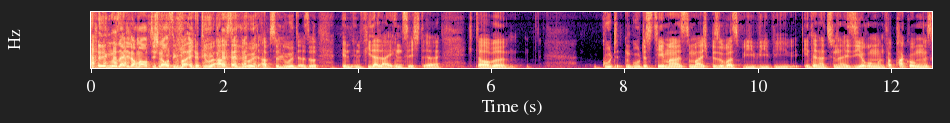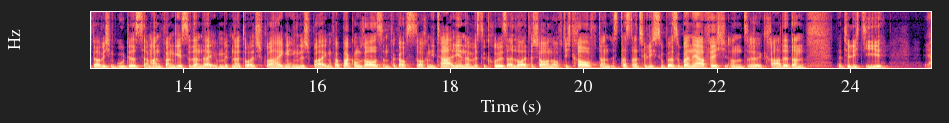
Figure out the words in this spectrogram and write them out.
irgendwo seid ihr doch mal auf die Schnauze gefallen. du, absolut, absolut. Also in, in vielerlei Hinsicht. Äh, ich glaube, gut, ein gutes Thema ist zum Beispiel sowas wie, wie, wie Internationalisierung und Verpackung ist, glaube ich, ein gutes. Am Anfang gehst du dann da eben mit einer deutschsprachigen, englischsprachigen Verpackung raus und verkaufst es auch in Italien, dann wirst du größer, Leute schauen auf dich drauf, dann ist das natürlich super, super nervig und äh, gerade dann natürlich die ja,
